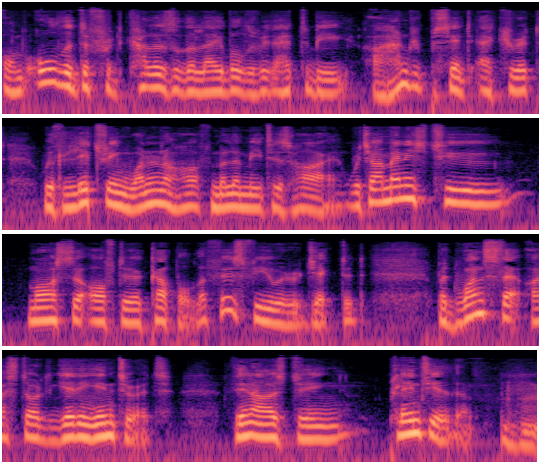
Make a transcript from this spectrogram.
on all the different colors of the labels, it had to be 100% accurate with lettering one and a half millimeters high, which I managed to master after a couple. The first few were rejected, but once that I started getting into it, then I was doing plenty of them. Mm-hmm.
